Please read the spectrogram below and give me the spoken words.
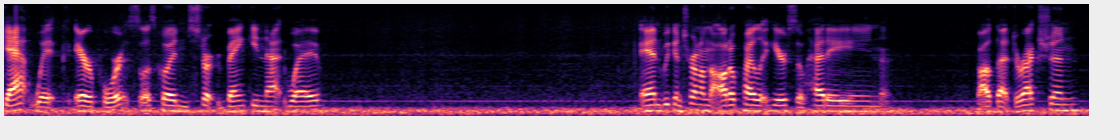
Gatwick Airport. So let's go ahead and start banking that way. And we can turn on the autopilot here, so heading about that direction.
